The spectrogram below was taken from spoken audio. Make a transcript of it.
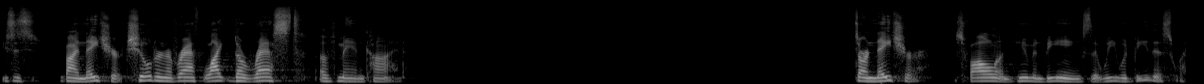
He says, by nature, children of wrath like the rest of mankind. It's our nature as fallen human beings that we would be this way.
